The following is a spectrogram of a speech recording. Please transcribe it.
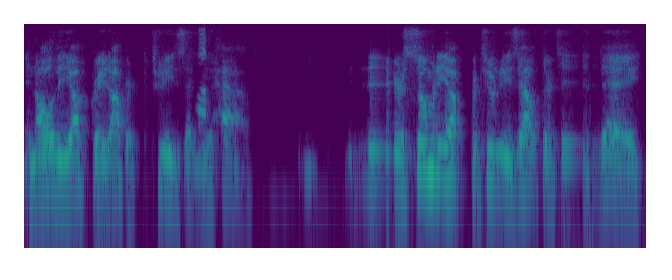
and all the upgrade opportunities that you have. There's so many opportunities out there today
